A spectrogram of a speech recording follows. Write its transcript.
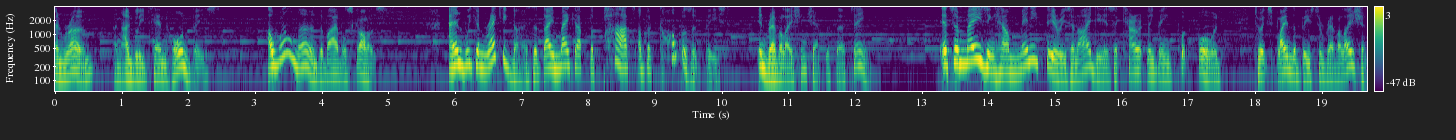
and Rome, an ugly ten horned beast, are well known to Bible scholars. And we can recognize that they make up the parts of the composite beast in Revelation chapter 13. It's amazing how many theories and ideas are currently being put forward to explain the beast of Revelation.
